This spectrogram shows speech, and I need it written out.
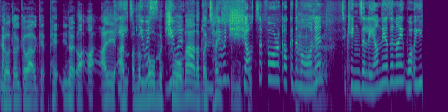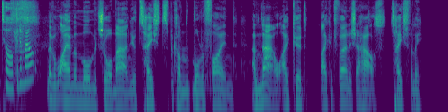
You know, I don't go out and get pit. You know, I, I, I I'm, I'm a you more was- you mature were man. I've my tastes. doing have shots at four o'clock in the morning to Kings of Leon the other night. What are you talking about? No, but I am a more mature man. Your tastes become more refined, and now I could, I could furnish a house tastefully.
